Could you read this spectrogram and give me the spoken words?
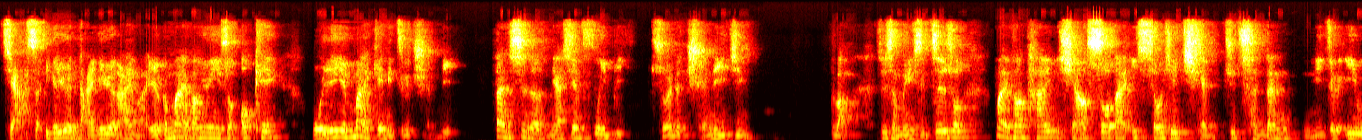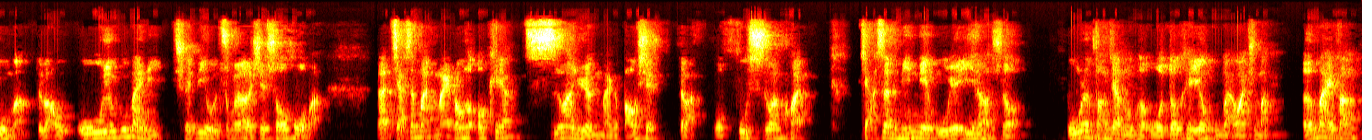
假设一个愿打一个愿挨嘛，有个卖方愿意说 OK，我愿意卖给你这个权利，但是呢，你要先付一笔所谓的权利金，对吧？是什么意思？就是说卖方他想要收单一收一些钱去承担你这个义务嘛，对吧？我无缘无故卖你权利，我总要有些收获嘛。那假设卖买方说 OK 啊，十万元买个保险，对吧？我付十万块，假设明年五月一号的时候，无论房价如何，我都可以用五百万去买，而卖方。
